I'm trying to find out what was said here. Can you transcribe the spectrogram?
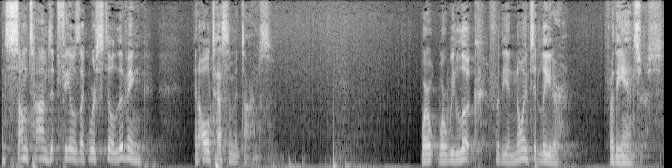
And sometimes it feels like we're still living in Old Testament times where, where we look for the anointed leader for the answers.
